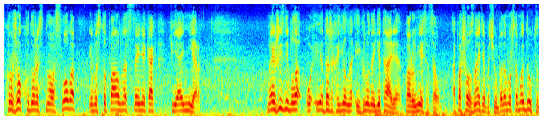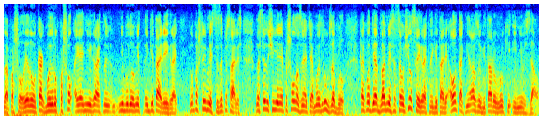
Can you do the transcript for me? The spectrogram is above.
в кружок художественного слова и выступал на сцене как пионер. Моей жизни была, я даже ходил на игру на гитаре пару месяцев, а пошел, знаете почему? Потому что мой друг туда пошел. Я думал, как мой друг пошел, а я не играть, не буду уметь на гитаре играть. Мы пошли вместе, записались. На следующий день я пришел на занятия, а мой друг забыл. Так вот, я два месяца учился играть на гитаре, а он так ни разу гитару в руки и не взял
